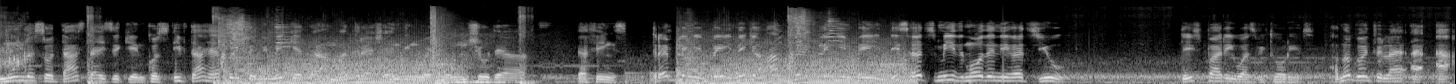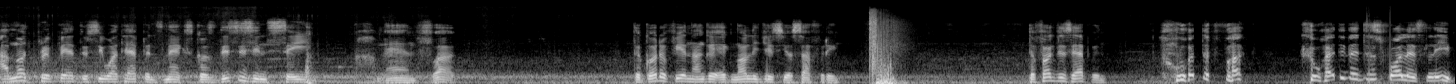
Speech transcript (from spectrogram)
Moonless or Dust dies again. Because if that happens, then we may get um a trash ending where they won't show their their things. Trembling in pain, nigga. I'm trembling in pain. This hurts me more than it hurts you. This party was victorious. I'm not going to lie. I, I I'm not prepared to see what happens next. Because this is insane. Oh, man, fuck. The God of Fear and Hunger acknowledges your suffering. The fuck just happened? what the fuck? Why did I just fall asleep?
